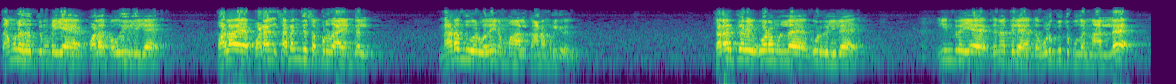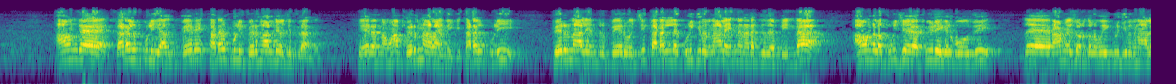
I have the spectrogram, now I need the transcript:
தமிழகத்தினுடைய பல பகுதிகளில பல பட சடங்கு சம்பிரதாயங்கள் நடந்து வருவதை நம்மால் காண முடிகிறது. கடற்கரை ஓரமுள்ள ஊர்களிலே இன்றைய தினத்தில இந்த ஒடுக்குத்து புதன் நாள்ல அவங்க கடல் புலி அதுக்கு பேரே கடல் புலி பெருநாள்னே வச்சிருக்காங்க பேர் என்னமா பெருநாளா இன்னைக்கு. கடல் புலி பெருநாள் என்று பேர் வச்சு கடல்ல குளிக்கிறதுனால என்ன நடக்குது அப்படின்னா அவங்கள பிடிச்ச பீடைகள் போகுது. இந்த ராமேஸ்வரத்துல போய் குளிக்கிறதுனால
